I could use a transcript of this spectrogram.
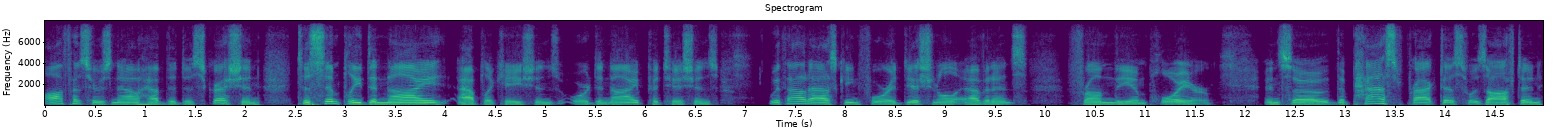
officers now have the discretion to simply deny applications or deny petitions without asking for additional evidence from the employer. And so the past practice was often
